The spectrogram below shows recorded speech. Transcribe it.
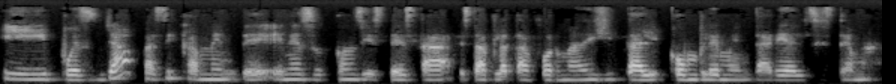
Y pues ya, básicamente en eso consiste esta, esta plataforma digital complementaria del sistema.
